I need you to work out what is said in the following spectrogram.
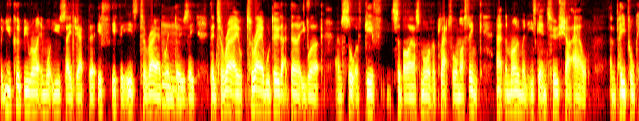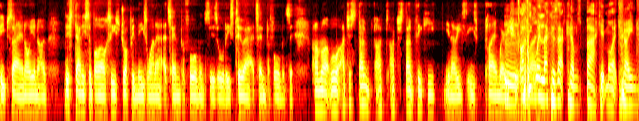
But you could be right in what you say, Jack. That if if it is Torreira hmm. Guendouzi, then Torreira Torreira will do that dirty work and sort of give Ceballos more of a platform. I think at the moment he's getting too shut out, and people keep saying, "Oh, you know, this Danny Ceballos, he's dropping these one out of ten performances or these two out of ten performances." And I'm like, well, I just don't, I, I just don't think he, you know, he's he's playing where he Mm, should. Be I think playing. when Lacazette comes back, it might change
